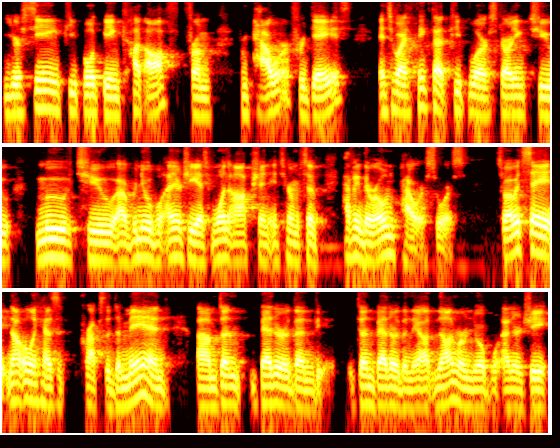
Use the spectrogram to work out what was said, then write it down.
you're seeing people being cut off from, from power for days. And so I think that people are starting to move to uh, renewable energy as one option in terms of having their own power source. So I would say not only has perhaps the demand um, done better than the done better than the non-renewable energy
